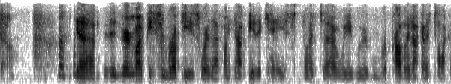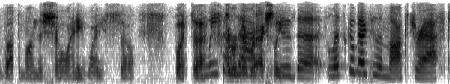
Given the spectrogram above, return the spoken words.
so. yeah, there might be some rookies where that might not be the case, but uh, we we- we're probably not going to talk about them on this show anyway. So, but uh, I remember actually. the let's go back to the mock draft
